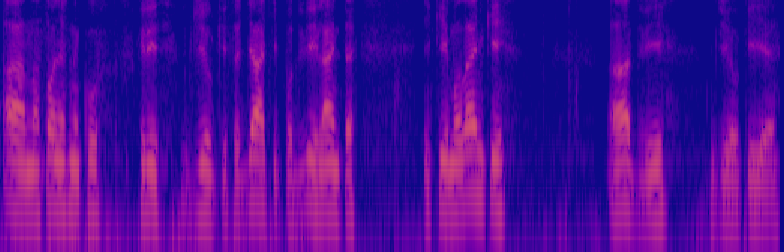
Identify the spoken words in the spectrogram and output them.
А на соняшнику скрізь бджілки сидять і по дві, гляньте, які маленькі, а дві бджілки є.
